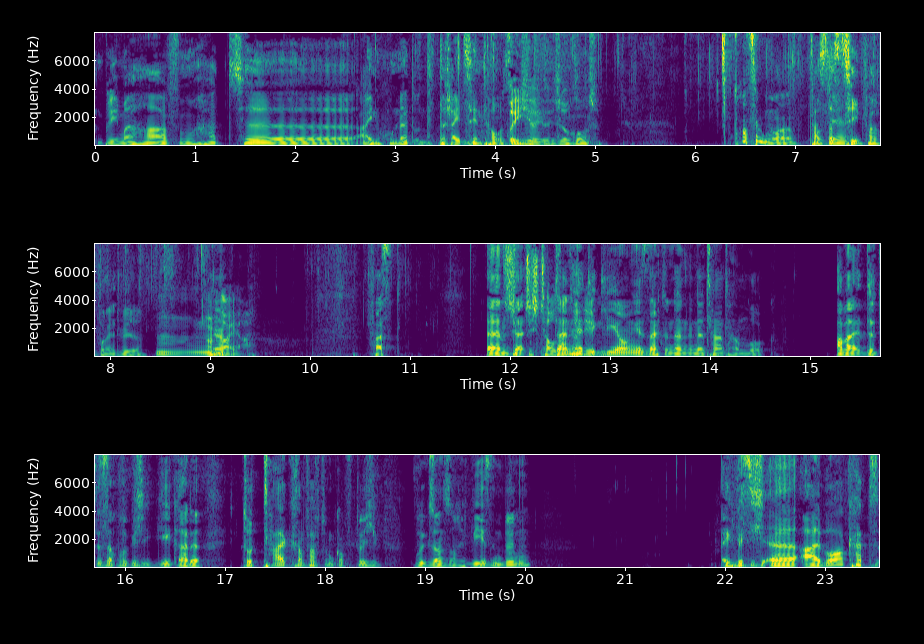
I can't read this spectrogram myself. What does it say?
Bremerhaven hat äh, 113.000. Uiuiui, so groß. Trotzdem nur. Fast Okay. das Zehnfache von Eltville. Mm, Naja. Fast. Ähm, da, 70.000 dann hätte. Lyon gesagt und dann in der Tat Hamburg. Aber das ist auch wirklich, ich gehe gerade, total krampfhaft im Kopf durch, wo ich sonst noch gewesen bin. Ich weiß nicht, äh, Aalborg hat äh,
